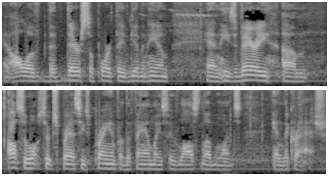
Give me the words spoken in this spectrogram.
and all of the, their support they've given him. And he's very, um, also wants to express he's praying for the families who've lost loved ones in the crash.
